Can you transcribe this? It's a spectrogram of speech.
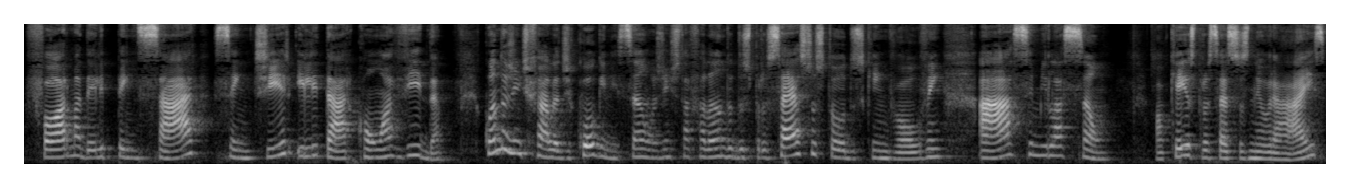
forma dele pensar, sentir e lidar com a vida. Quando a gente fala de cognição, a gente está falando dos processos todos que envolvem a assimilação ok? Os processos neurais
